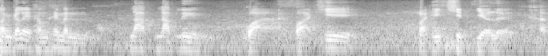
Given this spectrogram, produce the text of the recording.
มันก็เลยทำให้มันราบราบลื่นกว่ากว่าที่กว่าที่คิดเยอะเลยครับ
